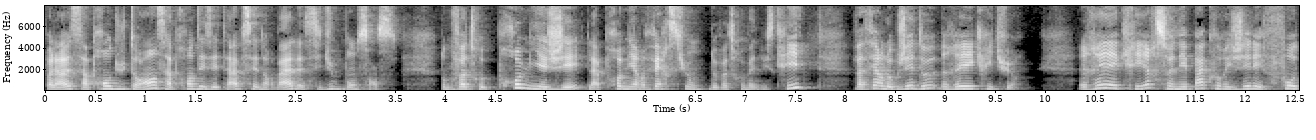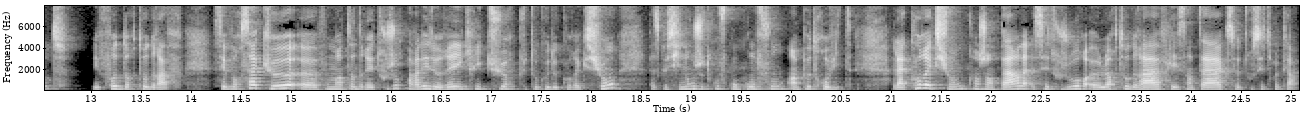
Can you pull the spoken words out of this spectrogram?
voilà, ça prend du temps, ça prend des étapes, c'est normal, c'est du bon sens. Donc votre premier jet, la première version de votre manuscrit, va faire l'objet de réécriture. Réécrire, ce n'est pas corriger les fautes les fautes d'orthographe. C'est pour ça que euh, vous m'entendrez toujours parler de réécriture plutôt que de correction, parce que sinon je trouve qu'on confond un peu trop vite. La correction, quand j'en parle, c'est toujours euh, l'orthographe, les syntaxes, tous ces trucs-là.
